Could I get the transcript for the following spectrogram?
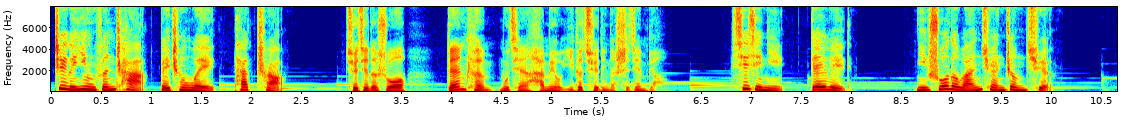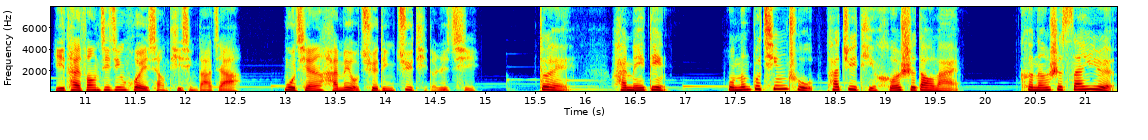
这个硬分叉被称为 Pectra。确切的说，Danken 目前还没有一个确定的时间表。谢谢你，David，你说的完全正确。以太坊基金会想提醒大家，目前还没有确定具体的日期。对，还没定。我们不清楚它具体何时到来，可能是三月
